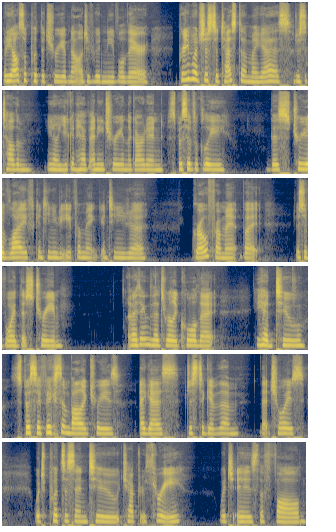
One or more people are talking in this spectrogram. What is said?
But he also put the tree of knowledge of good and evil there pretty much just to test them, I guess, just to tell them, you know, you can have any tree in the garden, specifically this tree of life, continue to eat from it, continue to grow from it, but just avoid this tree. And I think that that's really cool that he had two specific symbolic trees, I guess, just to give them that choice, which puts us into chapter three, which is the fall.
